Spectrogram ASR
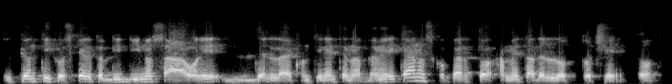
il più antico scheletro di dinosauri del continente nordamericano scoperto a metà dell'Ottocento.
